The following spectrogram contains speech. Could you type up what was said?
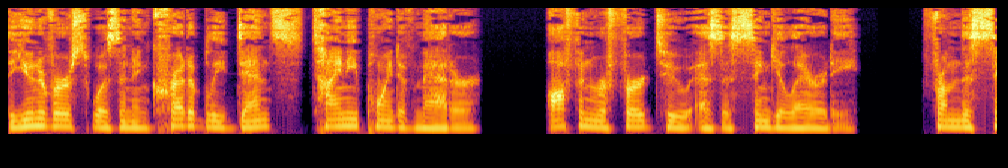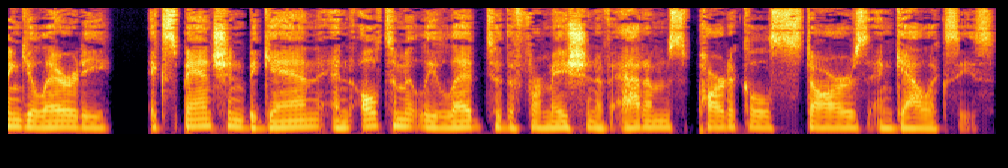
the universe was an incredibly dense, tiny point of matter, often referred to as a singularity. From this singularity, expansion began and ultimately led to the formation of atoms, particles, stars, and galaxies.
